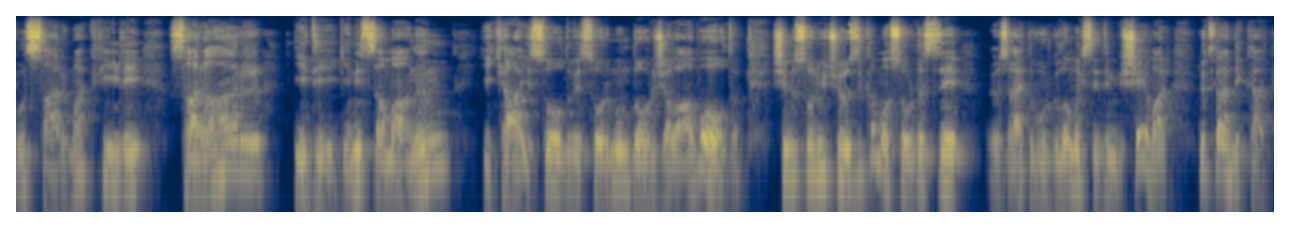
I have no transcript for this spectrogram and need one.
Bu sarmak fiili sarar idi. Geniş zamanın hikayesi oldu ve sorumun doğru cevabı oldu. Şimdi soruyu çözdük ama soruda size özellikle vurgulamak istediğim bir şey var. Lütfen dikkat.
